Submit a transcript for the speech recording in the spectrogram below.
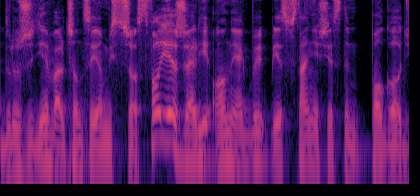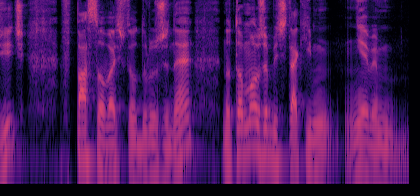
drużynie walczącej o mistrzostwo. Jeżeli on jakby jest w stanie się z tym pogodzić, wpasować w tą drużynę, no to może być takim, nie wiem,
